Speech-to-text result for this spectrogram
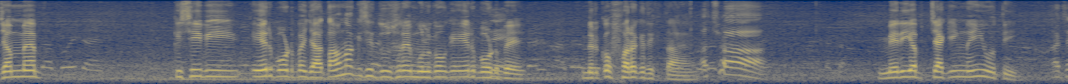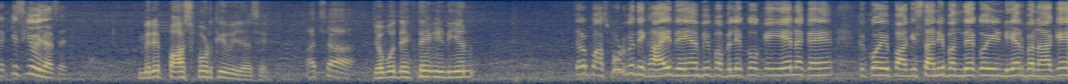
जब मैं किसी भी एयरपोर्ट पे जाता हूँ ना किसी दूसरे मुल्कों के एयरपोर्ट पे मेरे को फ़र्क दिखता है। अच्छा। मेरी अब चेकिंग नहीं होती। अच्छा किसकी वजह से? मेरे पासपोर्ट की वजह से। अच्छा। जब वो देखते हैं इंडियन चलो पासपोर्ट पे दिखाई दें अभी पब्लिक को कि ये ना कहें कि कोई पाकिस्तानी बंदे कोई इंडियन बना के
